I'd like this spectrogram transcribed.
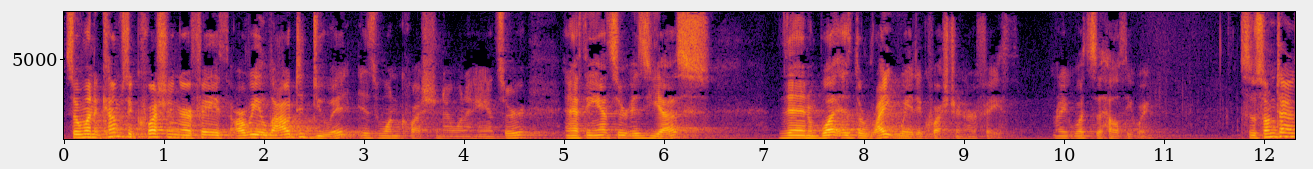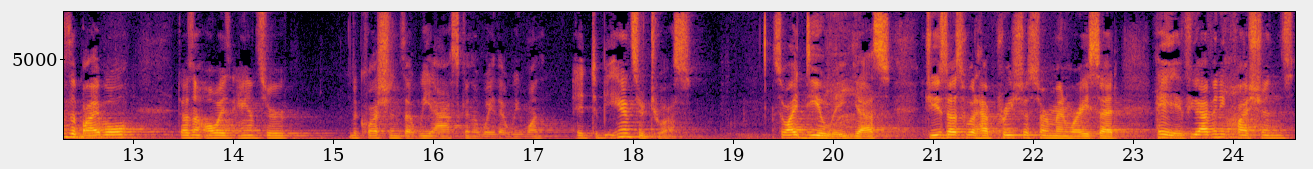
So, when it comes to questioning our faith, are we allowed to do it? Is one question I want to answer. And if the answer is yes, then what is the right way to question our faith? Right? What's the healthy way? So, sometimes the Bible doesn't always answer the questions that we ask in the way that we want it to be answered to us. So, ideally, yes, Jesus would have preached a sermon where he said, Hey, if you have any questions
